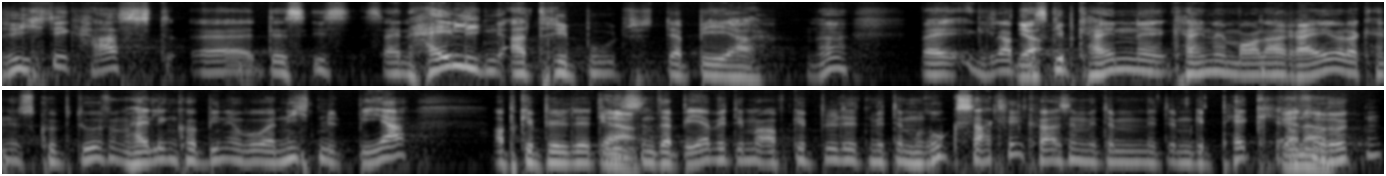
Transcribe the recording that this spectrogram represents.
richtig hast, äh, das ist sein heiligen Attribut, der Bär. Ne? Weil ich glaube, Ja. es gibt keine, keine Malerei oder keine Skulptur vom heiligen Korbinian, wo er nicht mit Bär abgebildet Genau. ist. Und der Bär wird immer abgebildet mit dem Rucksackel, quasi mit dem, mit dem Gepäck Genau. auf dem Rücken.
